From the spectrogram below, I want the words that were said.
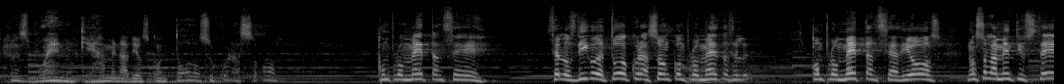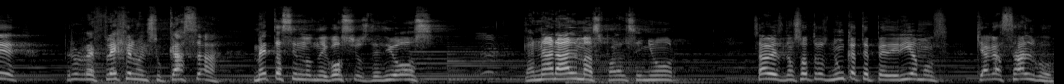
pero es bueno que amen a Dios con todo su corazón. Comprométanse. Se los digo de todo corazón, comprométanse. Comprométanse a Dios. No solamente usted, pero refléjelo en su casa. Métase en los negocios de Dios. Ganar almas para el Señor. Sabes, nosotros nunca te pediríamos que hagas algo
